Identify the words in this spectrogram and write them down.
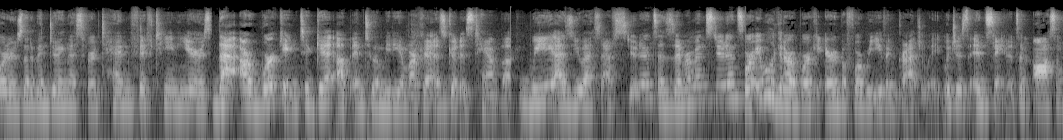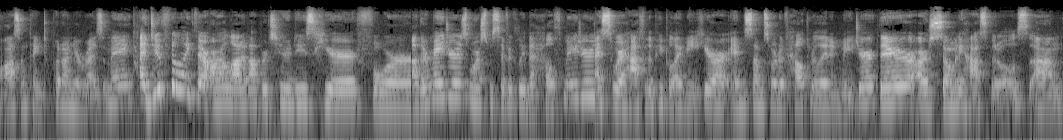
reporters that have been doing this for 10, 15 years that are working to get up into a media market as good as Tampa. We as USF students, as Zimmerman students, we're able to get our work aired before we even graduate, which is insane. It's an awesome, awesome thing to put on your resume. I do feel like there are a lot of opportunities here for other majors, more specifically the health majors. I swear half of the people I meet here are in some sort of health related major. There are so many hospitals, um,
